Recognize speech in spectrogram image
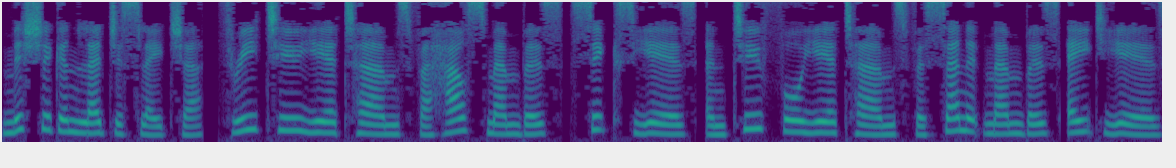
Michigan legislature, three two-year terms for House members six years and two four-year terms for Senate members eight years.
